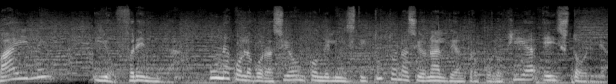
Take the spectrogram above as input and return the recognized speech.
Baile y ofrenda. Una colaboración con el Instituto Nacional de Antropología e Historia.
